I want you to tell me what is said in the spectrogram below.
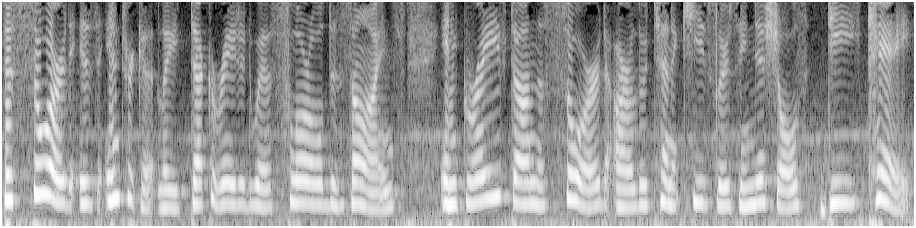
The sword is intricately decorated with floral designs. Engraved on the sword are Lieutenant Kiesler's initials, DK.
